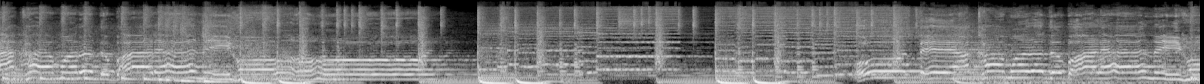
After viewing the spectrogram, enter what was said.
આખા મરદ ભાડ્યા નહીં હો ઓ, તે આખા મરદ બાળ્યા નહીં હો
